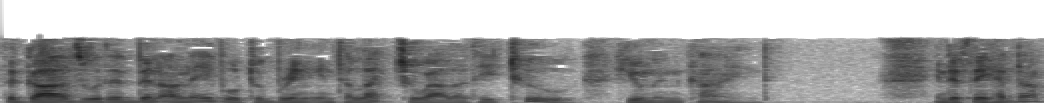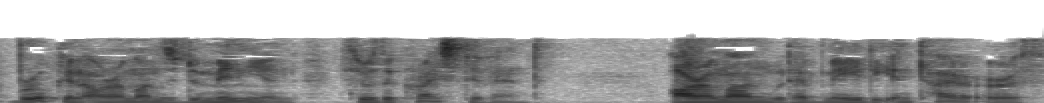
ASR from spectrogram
the gods would have been unable to bring intellectuality to humankind. And if they had not broken Ahriman's dominion through the Christ event, Ahriman would have made the entire earth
